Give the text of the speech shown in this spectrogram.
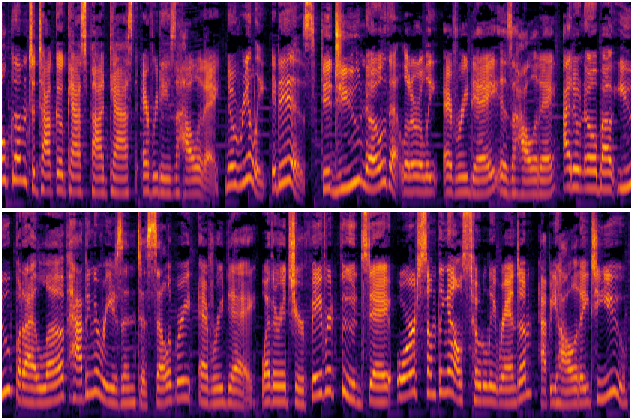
Welcome to Taco Cast Podcast. Every day is a holiday. No, really, it is. Did you know that literally every day is a holiday? I don't know about you, but I love having a reason to celebrate every day. Whether it's your favorite foods day or something else totally random, happy holiday to you.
